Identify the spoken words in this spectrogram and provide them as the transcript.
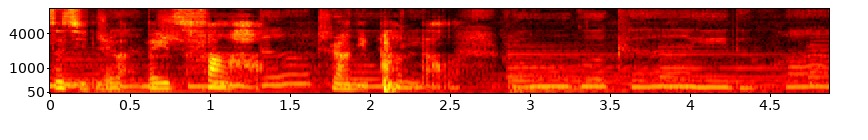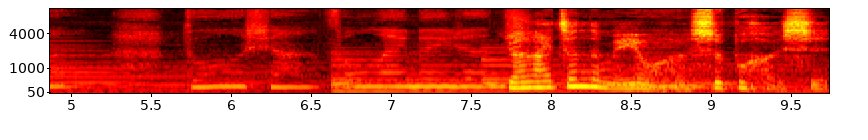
自己没把杯子放好，让你碰到了。原来真的没有合适不合适，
